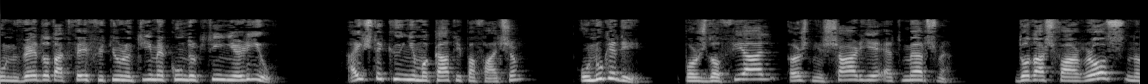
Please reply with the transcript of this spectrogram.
Unë vetë do ta kthej fytyrën time kundër këtij njeriu. A ishte ky një mëkat i pafalshëm? Unë nuk e di, por çdo fjalë është një sharje e tmerrshme. Do ta shfaros në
